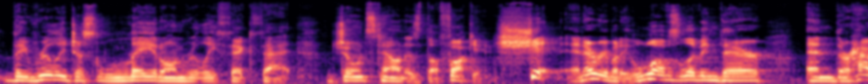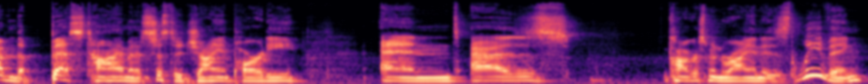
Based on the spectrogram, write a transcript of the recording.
they really just lay it on really thick that Jonestown is the fucking shit, and everybody loves living there, and they're having the best time, and it's just a giant party. And as Congressman Ryan is leaving,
